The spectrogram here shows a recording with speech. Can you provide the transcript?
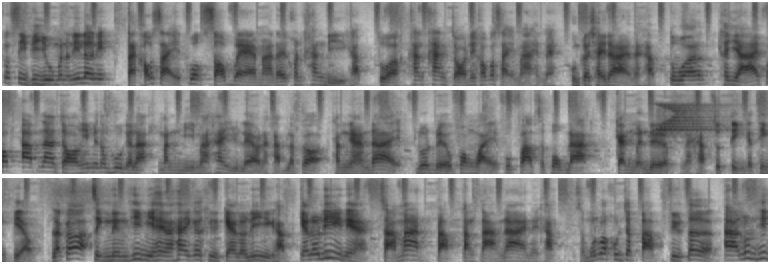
ก็ CPU มันอันนี้เรื่องนี้แต่เขาใส่พวกซอฟต์แวร์มาได้ค่อนข้างดีครับ ตัวข้างๆจอนี่เขาก็ใส่มาเห็นไหม คุณก็ใช้ได้นะครับ ตัวขยายป๊อปอัพหน้าจอนี่ไม่ต้องพูดกันละ มันมีมาให้อยู่แล้วนะครับ แล้วก็ทำงานได้รวดเร็วฟ่องไวฟุบฟับสป็อกดาร์กกันเหมือนเดิมนะครับ สุดติ่งกระทิงเปี่ยว แล้วก็สิ่งหนึ่งที่มีให้มาให้ก็คือแกลเลอรี่ครับ แกลเลอรี่เนี่ยสามารถปรับต่างๆได้นะครับ สมมุติว่าคุณจะปรับฟิลเตอร์อ่ารุ่นที่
